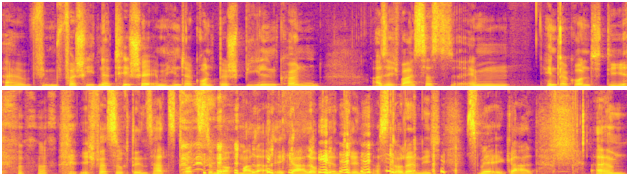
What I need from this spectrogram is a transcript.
äh, verschiedene Tische im Hintergrund bespielen können. Also ich weiß, dass im Hintergrund die, ich versuche den Satz trotzdem nochmal, egal ob ihr ihn drin hast oder nicht, ist mir egal. Ähm,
